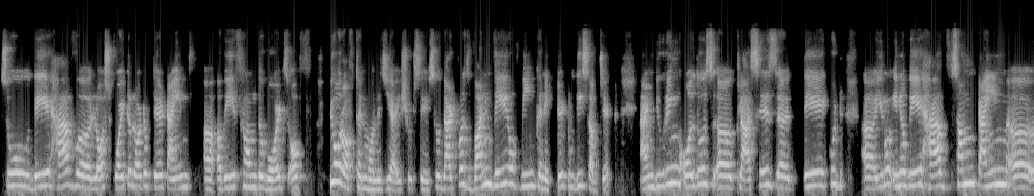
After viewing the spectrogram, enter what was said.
So they have uh, lost quite a lot of their time uh, away from the wards of pure ophthalmology, I should say. So that was one way of being connected to the subject. And during all those uh, classes, uh, they could, uh, you know, in a way have some time uh,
